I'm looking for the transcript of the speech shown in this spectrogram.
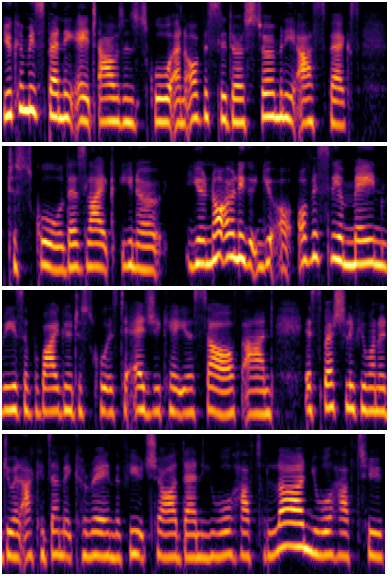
you can be spending eight hours in school. And obviously, there are so many aspects to school. There's like, you know, you're not only you obviously a main reason for why going to school is to educate yourself and especially if you want to do an academic career in the future then you will have to learn you will have to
